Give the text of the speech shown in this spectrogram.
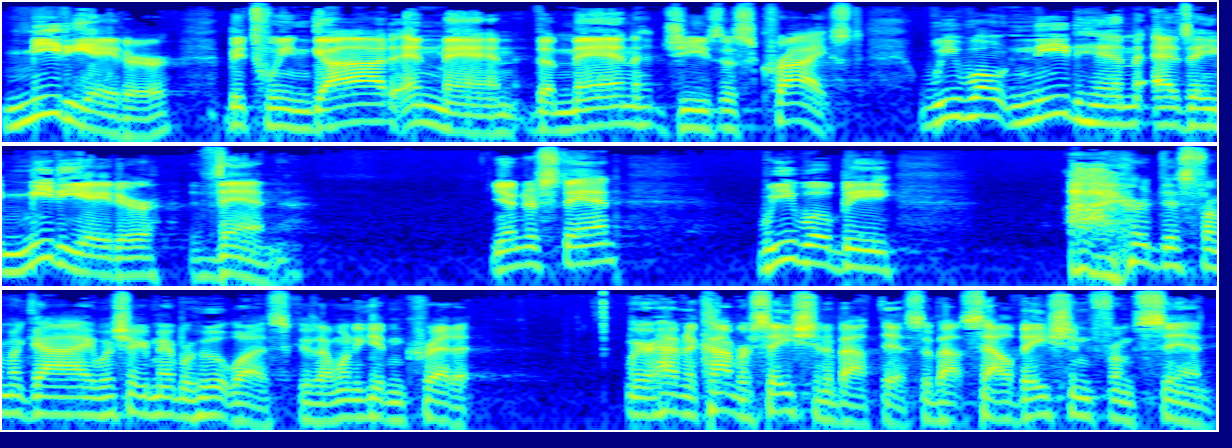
mediator between God and man, the man Jesus Christ. We won't need him as a mediator then. You understand? We will be. Ah, I heard this from a guy. I wish I could remember who it was because I want to give him credit we were having a conversation about this, about salvation from sin.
